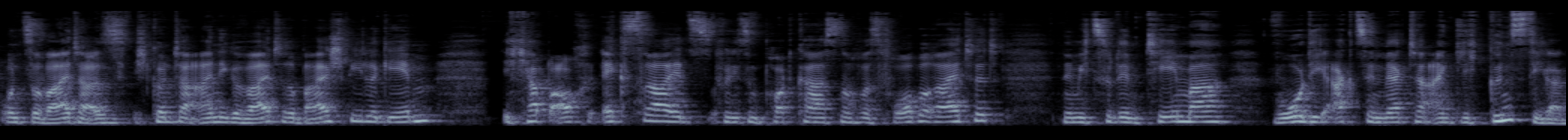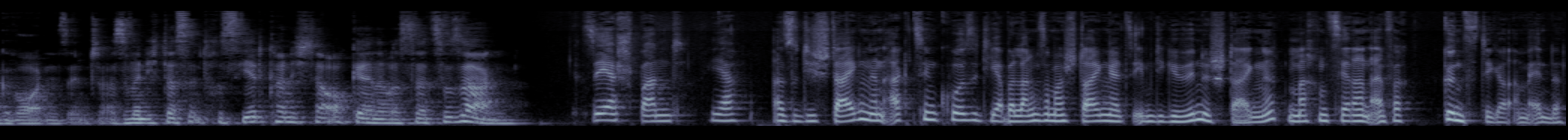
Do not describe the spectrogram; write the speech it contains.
und so weiter. Also ich könnte einige weitere Beispiele geben. Ich habe auch extra jetzt für diesen Podcast noch was vorbereitet nämlich zu dem Thema, wo die Aktienmärkte eigentlich günstiger geworden sind. Also wenn dich das interessiert, kann ich da auch gerne was dazu sagen. Sehr spannend, ja. Also die steigenden Aktienkurse, die aber langsamer steigen als eben die Gewinne steigen, ne, machen es ja dann einfach günstiger am Ende.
